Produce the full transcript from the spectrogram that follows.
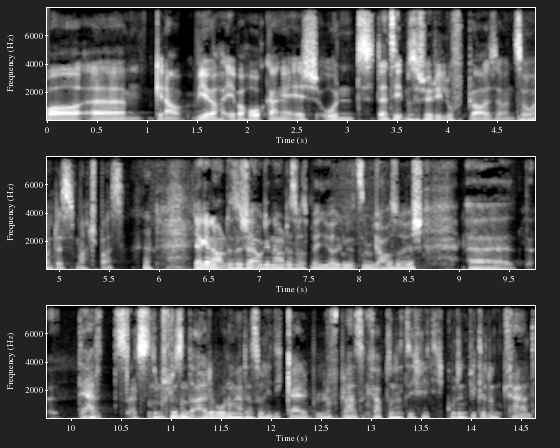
er, ähm, genau, wie er eben hochgegangen ist und dann sieht man so schön die Luftblase und so und das macht Spaß. Ja, genau. Das ist ja auch genau das, was bei Jürgen jetzt nämlich auch so ist. Äh, der hat, als zum Schluss in der alten Wohnung, hat er so richtig geile Luftblase gehabt und hat sich richtig gut entwickelt. Und gerade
